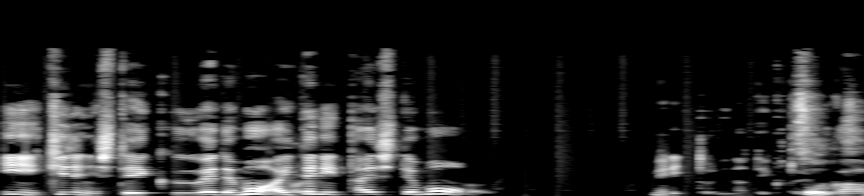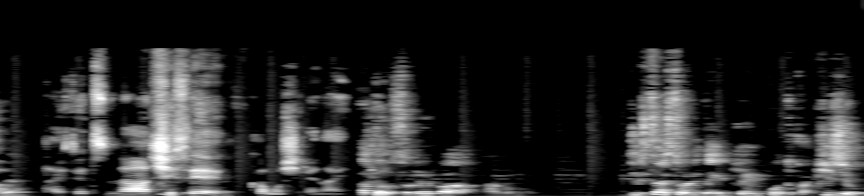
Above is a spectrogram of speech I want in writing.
いい記事にしていく上でも、相手に対してはいもメリットになっていくというか、そうですね大切な姿勢かもしれない。あと、それは、あの、実際それで原稿とか記事を書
